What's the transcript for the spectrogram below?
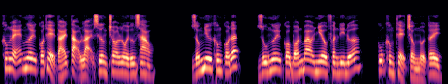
Không lẽ ngươi có thể tái tạo lại xương cho lôi ương sao? Giống như không có đất, dù ngươi có bón bao nhiêu phân đi nữa, cũng không thể trồng nổi cây.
